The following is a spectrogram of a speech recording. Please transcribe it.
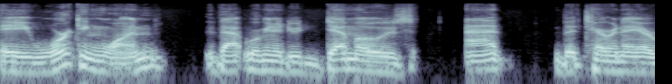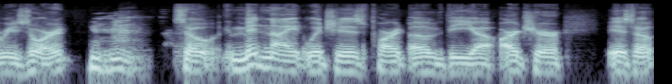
a working one that we're going to do demos at the Terranea Resort. Mm-hmm. So Midnight, which is part of the uh, Archer, is a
